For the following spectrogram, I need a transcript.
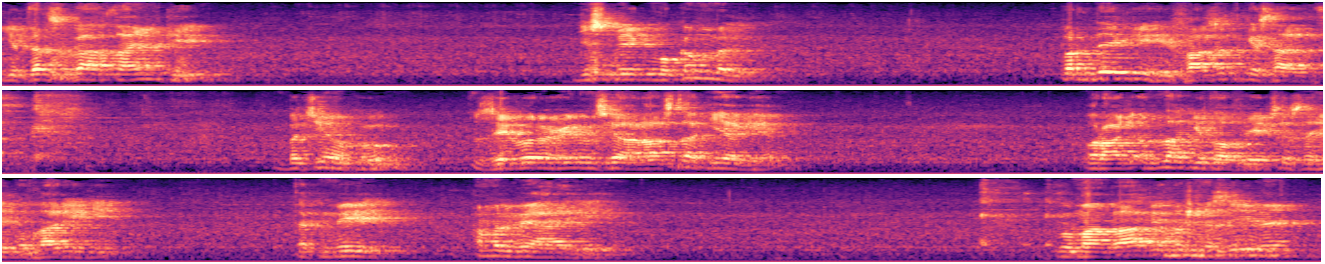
یہ درس گاہ قائم تھی، جس میں ایک مکمل پردے کی حفاظت کے ساتھ بچیوں کو زیور علم سے آراستہ کیا گیا اور آج اللہ کی توفیق سے صحیح بخاری کی تکمیل عمل میں آ رہی ہے۔ وہ ماں باپ بھی خوش نصیب ہیں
